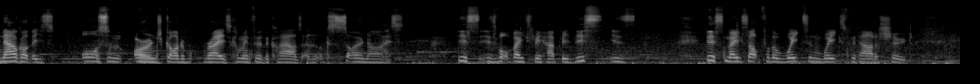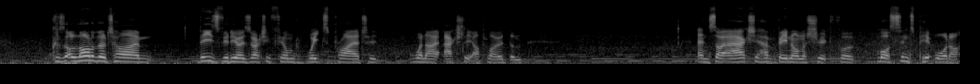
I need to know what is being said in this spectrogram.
We've now got these awesome orange god rays coming through the clouds and it looks so nice. This is what makes me happy. This is this makes up for the weeks and weeks without a shoot. Because a lot of the time these videos are actually filmed weeks prior to when I actually upload them. And so I actually haven't been on a shoot for well since Pittwater.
